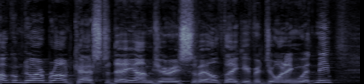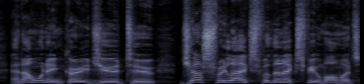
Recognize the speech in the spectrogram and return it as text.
Welcome to our broadcast today. I'm Jerry Savelle. Thank you for joining with me. And I want to encourage you to just relax for the next few moments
